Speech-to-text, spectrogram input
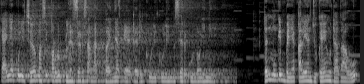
Kayaknya kuli Jawa masih perlu belajar sangat banyak ya dari kuli-kuli Mesir kuno ini. Dan mungkin banyak kalian juga yang udah tahu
